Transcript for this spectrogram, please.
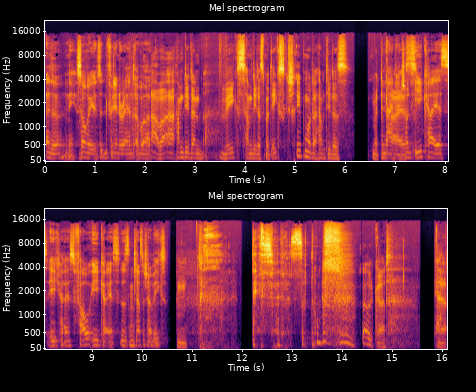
also, nee, sorry für den Rant, aber Aber äh, haben die dann Wegs, haben die das mit X geschrieben oder haben die das mit Nein, nein, KS. schon EKS, EKS, V-EKS. Das ist ein klassischer Wegs. Hm. Ist, so dumm. Oh Gott. Ja.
